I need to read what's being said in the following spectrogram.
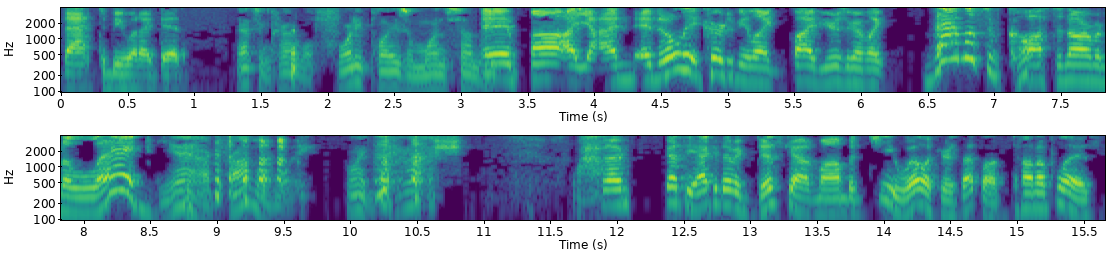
that to be what I did. That's incredible. Forty plays in one summer. And, uh, yeah, and, and it only occurred to me like five years ago. I'm like, that must have cost an arm and a leg. Yeah, probably. my gosh. Wow. I've got the academic discount, mom. But gee, willikers, that's a ton of plays.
